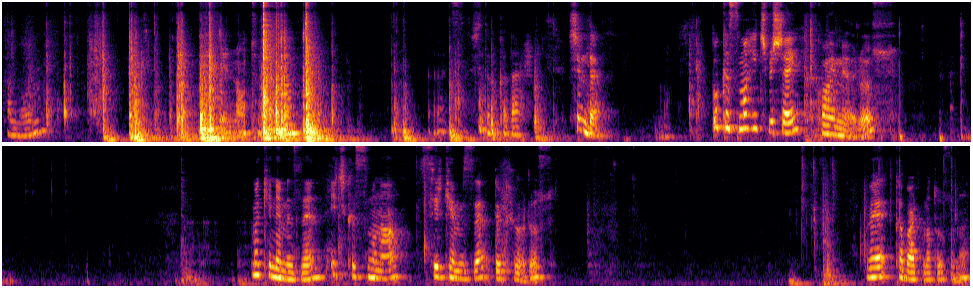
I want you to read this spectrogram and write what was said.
Tamam. Oturtalım. Evet, işte bu kadar. Şimdi bu kısma hiçbir şey koymuyoruz. Makinemizin iç kısmına sirkemizi döküyoruz. Ve kabartma tozunu.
